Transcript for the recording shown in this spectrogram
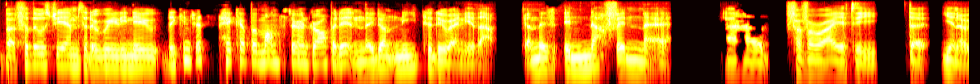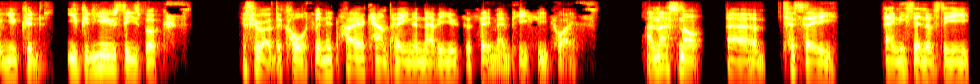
but for those GMs that are really new, they can just pick up a monster and drop it in. They don't need to do any of that. And there's enough in there uh, for variety that you know you could you could use these books throughout the course of an entire campaign and never use the same NPC twice. And that's not um, to say anything of the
